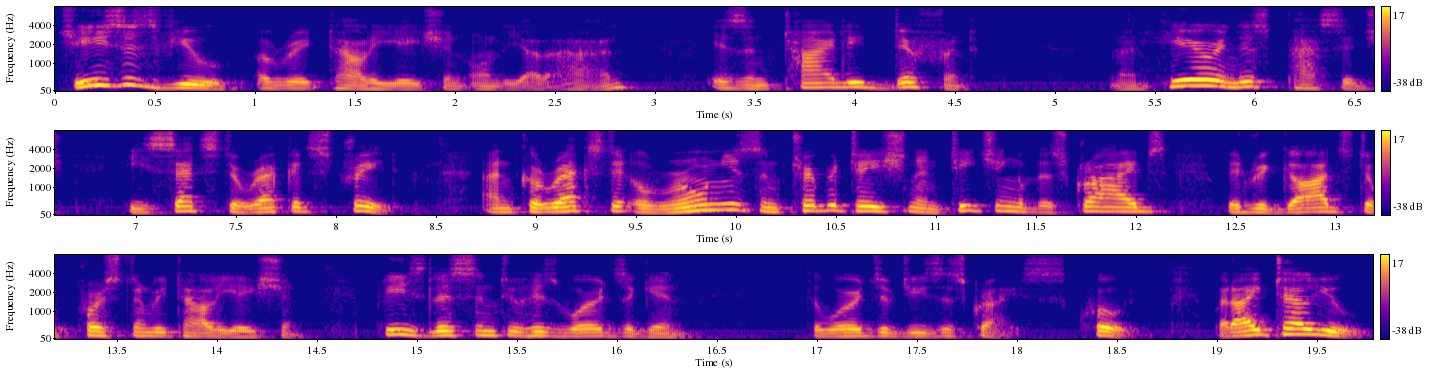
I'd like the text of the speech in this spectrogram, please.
Jesus' view of retaliation, on the other hand, is entirely different. And here in this passage, he sets the record straight and corrects the erroneous interpretation and teaching of the scribes with regards to personal retaliation. Please listen to his words again, the words of Jesus Christ. Quote, But I tell you,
